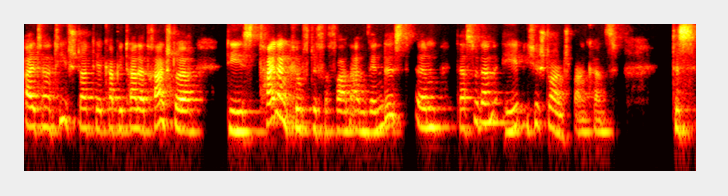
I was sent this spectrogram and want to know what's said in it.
alternativ statt der Kapitalertragssteuer die Teilankünfteverfahren anwendest, ähm, dass du dann erhebliche Steuern sparen kannst. Das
